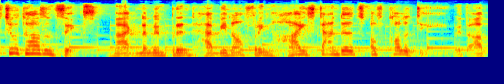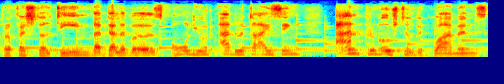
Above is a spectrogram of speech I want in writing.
Since 2006, Magnum Imprint have been offering high standards of quality with our professional team that delivers all your advertising and promotional requirements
